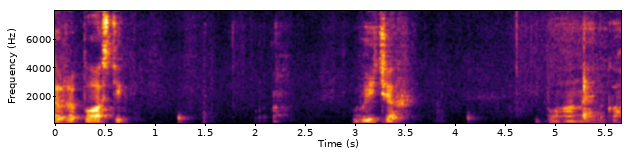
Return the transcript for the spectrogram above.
Бачите, вже пластик витяг і поганенько.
